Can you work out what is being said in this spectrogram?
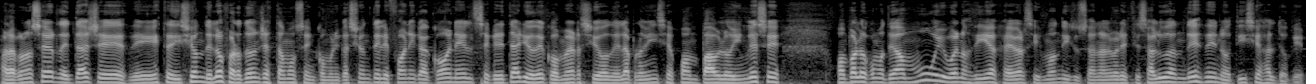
Para conocer detalles de esta edición del Ofertón ya estamos en comunicación telefónica con el secretario de Comercio de la provincia, Juan Pablo Inglese. Juan Pablo, ¿cómo te va? Muy buenos días, Javier Sismondi y Susana Álvarez te saludan desde Noticias al Toque.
